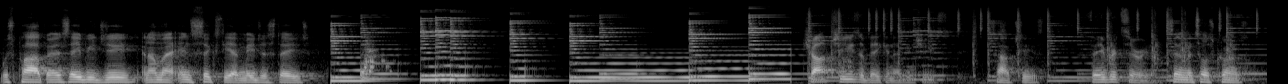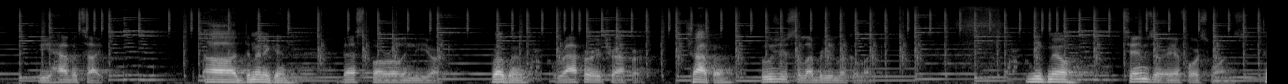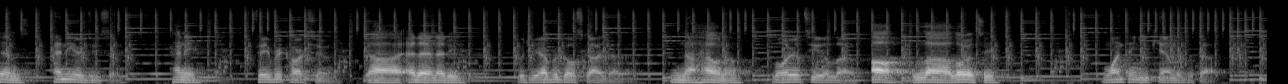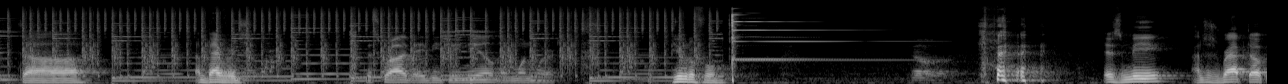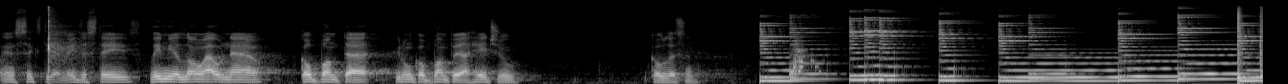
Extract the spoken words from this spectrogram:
What's poppin'? It's ABG, and I'm at in60 at Major Stage. Chopped cheese or bacon, egg, and cheese? Chopped cheese. Favorite cereal? Cinnamon Toast Crunch. Do you have a type? Uh, Dominican. Best borough in New York? Brooklyn. Rapper or trapper? Trapper. Who's your celebrity lookalike? Meek Mill. Tim's or Air Force Ones? Tim's. Henny or D'usse? Henny. Favorite cartoon? Uh, Ed, Edd n Eddy. Would you ever go skydiving? No, hell no. Loyalty or love? Oh, lo- loyalty. One thing you can't live without? Uh, a beverage. Describe ABG Neal in one word. Beautiful. No. it's me. I just wrapped up in 60 at Major Stage. Leave me alone out now. Go bump that. If you don't go bump it, I hate you. Go listen. Yeah.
